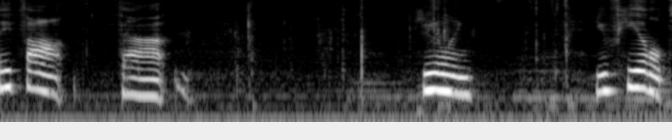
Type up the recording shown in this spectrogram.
They thought that healing, you've healed.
